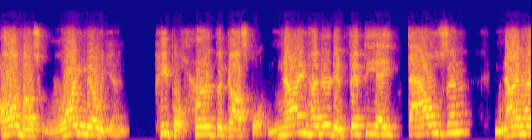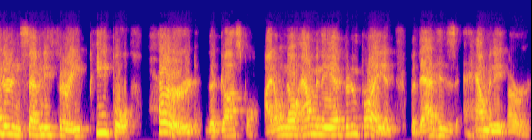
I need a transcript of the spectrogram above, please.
Almost 1 million people heard the gospel. 958,973 people heard the gospel. I don't know how many had been praying, but that is how many heard.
